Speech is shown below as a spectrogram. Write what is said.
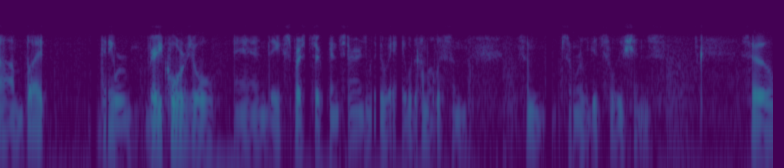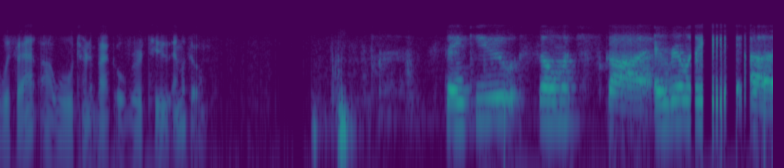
Um, but they were very cordial and they expressed their concerns and we were able to come up with some, some, some really good solutions. So with that, I will turn it back over to Emiko. Thank you so much, Scott. And really, uh,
